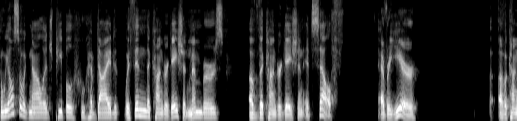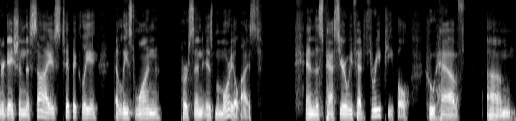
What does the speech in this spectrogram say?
And we also acknowledge people who have died within the congregation, members of the congregation itself. Every year of a congregation this size, typically at least one person is memorialized. And this past year, we've had three people who have um,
